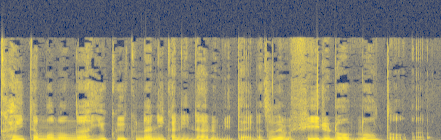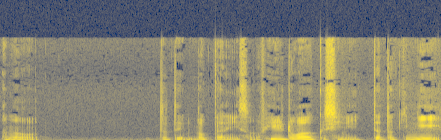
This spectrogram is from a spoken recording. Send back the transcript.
書いたものがゆくゆく何かになるみたいな。例えばフィールドノートあの例えばどっかにそのフィールドワークしに行った時に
